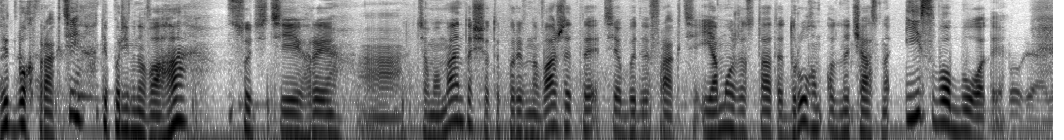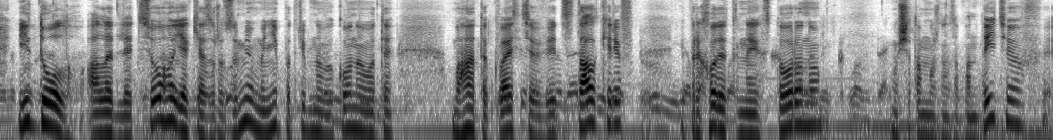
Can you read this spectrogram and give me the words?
від двох фракцій, типу рівновага. Суть цієї гри а, цього моменту, що типу рівноважити ці обидві фракції. І я можу стати другом одночасно і свободи, і долгу. Але для цього, як я зрозумів, мені потрібно виконувати багато квестів від сталкерів і приходити на їх сторону, тому що там можна за бандитів е,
